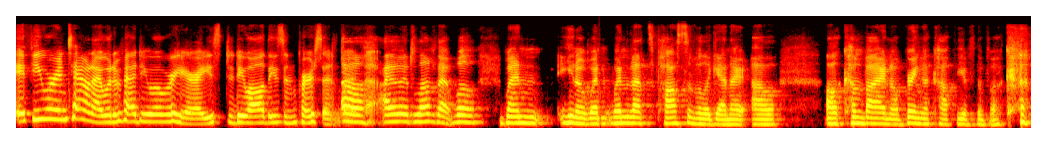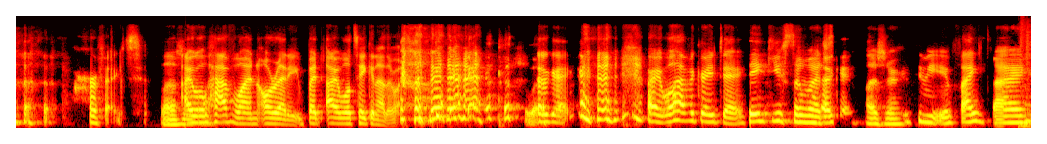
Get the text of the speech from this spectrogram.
if you were in town, I would have had you over here. I used to do all these in person. Oh, I would love that. Well, when you know when when that's possible again, I, I'll I'll come by and I'll bring a copy of the book. Perfect. Love I will have one already, but I will take another one. okay. All right. Well, have a great day. Thank you so much. Okay. Pleasure. Good to meet you. Bye. Bye.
